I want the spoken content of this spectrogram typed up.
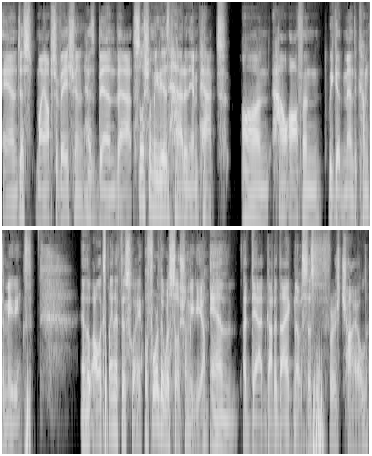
and just my observation has been that social media has had an impact on how often we get men to come to meetings. And I'll explain it this way. Before there was social media and a dad got a diagnosis for his child,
